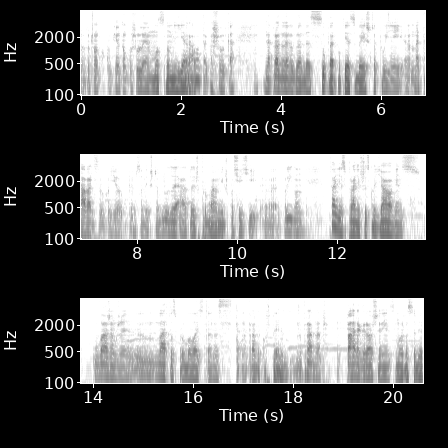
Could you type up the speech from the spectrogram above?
na początku kupiłem tą koszulę, mocno mnie jarała ta koszulka. Naprawdę ona wygląda super. Kupiłem sobie jeszcze później e, Metaverse, chodziło, kupiłem sobie jeszcze bluzę, ale to już próbowałem już po sieci e, Polygon. Fajnie sprawnie wszystko działa, więc uważam, że warto spróbować. To nas tak naprawdę kosztuje naprawdę napra- parę groszy, więc można sobie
